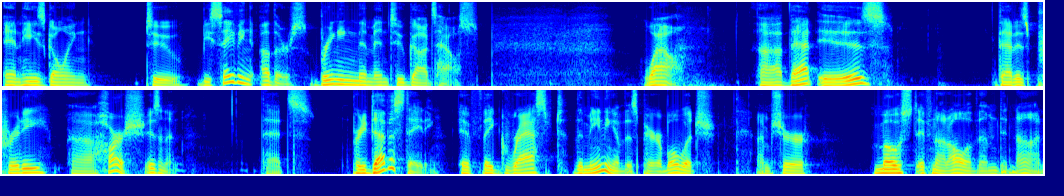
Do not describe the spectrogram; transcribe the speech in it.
and he's going to be saving others, bringing them into God's house. Wow. uh, that is that is pretty uh, harsh, isn't it? That's pretty devastating. If they grasped the meaning of this parable, which I'm sure most, if not all of them, did not,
